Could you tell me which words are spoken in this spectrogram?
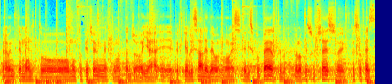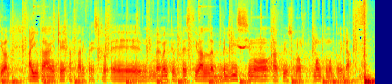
veramente molto, molto piacere, mi mette molta gioia perché le sale devono essere riscoperte dopo quello che è successo e questo festival aiuta anche a fare questo. È veramente un festival bellissimo a cui sono molto molto legato.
